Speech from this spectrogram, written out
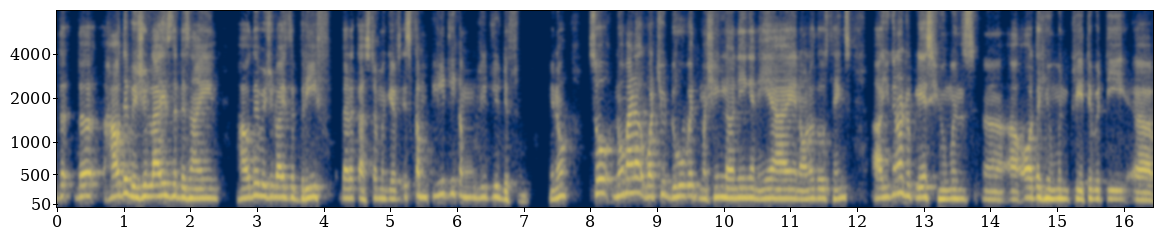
the the how they visualize the design how they visualize the brief that a customer gives is completely completely different you know? So no matter what you do with machine learning and ai and all of those things uh, you cannot replace humans uh, uh, or the human creativity uh,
